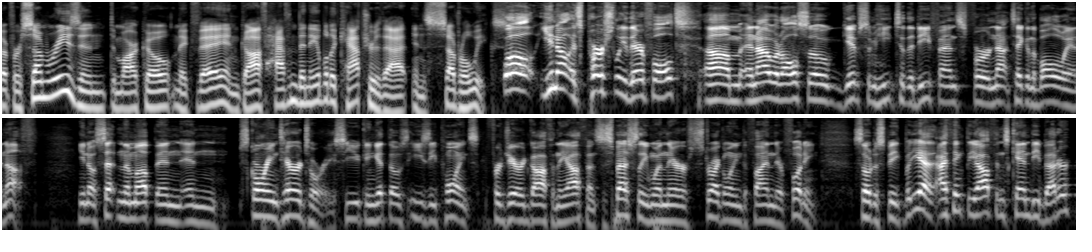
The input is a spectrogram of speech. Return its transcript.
But for some reason, DeMarco, McVay, and Goff haven't been able to capture that in several weeks. Well, you know, it's partially their fault. Um, and I would also give some heat to the defense for not taking the ball away enough. You know, setting them up in, in scoring territory so you can get those easy points for Jared Goff and the offense, especially when they're struggling to find their footing, so to speak. But yeah, I think the offense can be better.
